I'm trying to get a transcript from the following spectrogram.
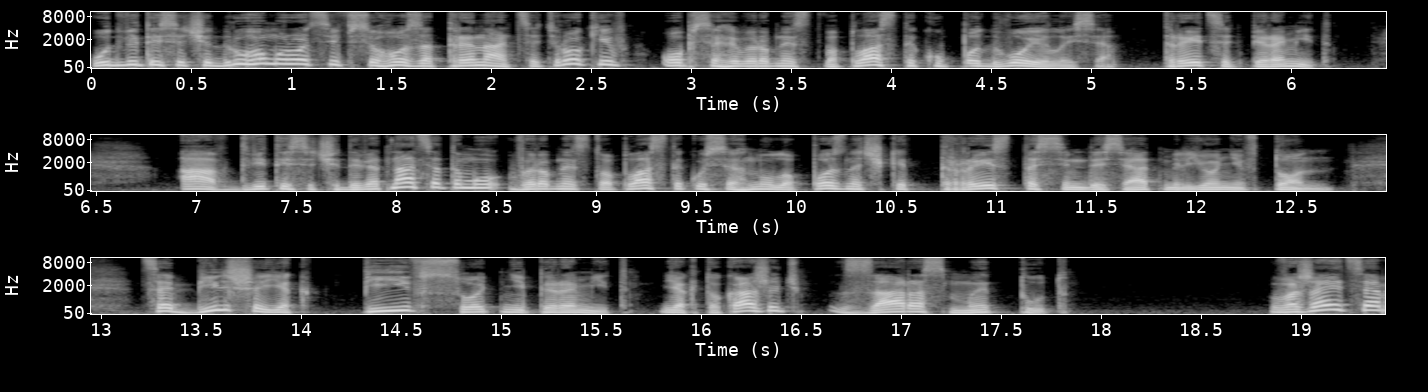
У 2002 році всього за 13 років обсяги виробництва пластику подвоїлися 30 пірамід. А в 2019-му виробництво пластику сягнуло позначки 370 мільйонів тонн. Це більше як півсотні пірамід. Як то кажуть, зараз ми тут. Вважається,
